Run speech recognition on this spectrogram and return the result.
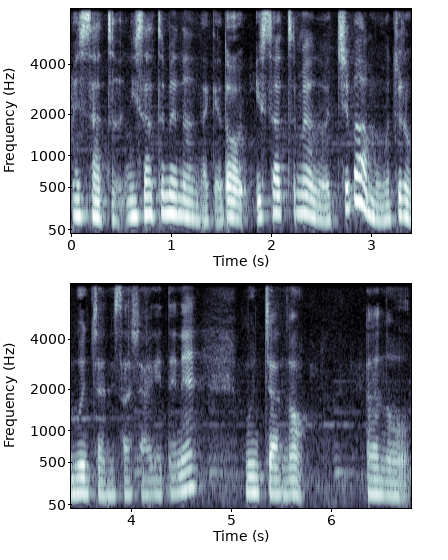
1冊2冊目なんだけど1冊目の一番ももちろんムンちゃんに差し上げてねムンちゃんのあの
